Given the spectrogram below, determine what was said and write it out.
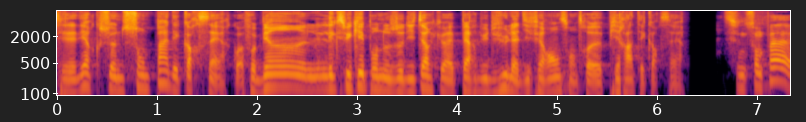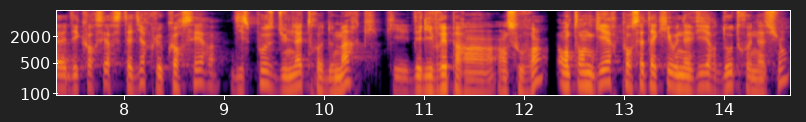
C'est-à-dire que ce ne sont pas des corsaires. Il faut bien l'expliquer pour nos auditeurs qui auraient perdu de vue la différence entre pirates et corsaires. Ce ne sont pas des corsaires, c'est-à-dire que le corsaire dispose d'une lettre de marque qui est délivrée par un, un souverain en temps de guerre pour s'attaquer aux navires d'autres nations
